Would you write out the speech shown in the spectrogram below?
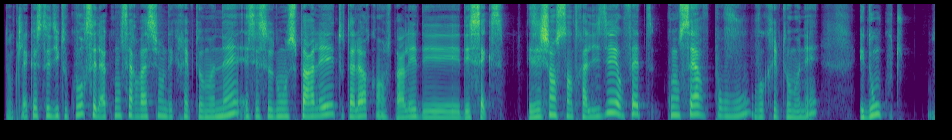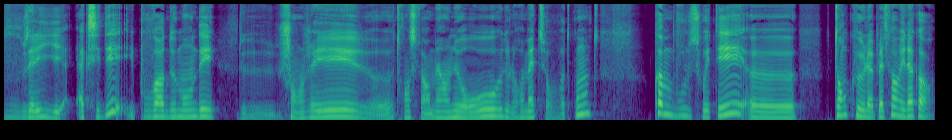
Donc, la custody tout court, c'est la conservation des crypto-monnaies et c'est ce dont je parlais tout à l'heure quand je parlais des, des sexes. Les échanges centralisés, en fait, conservent pour vous vos crypto-monnaies et donc vous allez y accéder et pouvoir demander de changer, de transformer en euros, de le remettre sur votre compte comme vous le souhaitez, euh, tant que la plateforme est d'accord.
